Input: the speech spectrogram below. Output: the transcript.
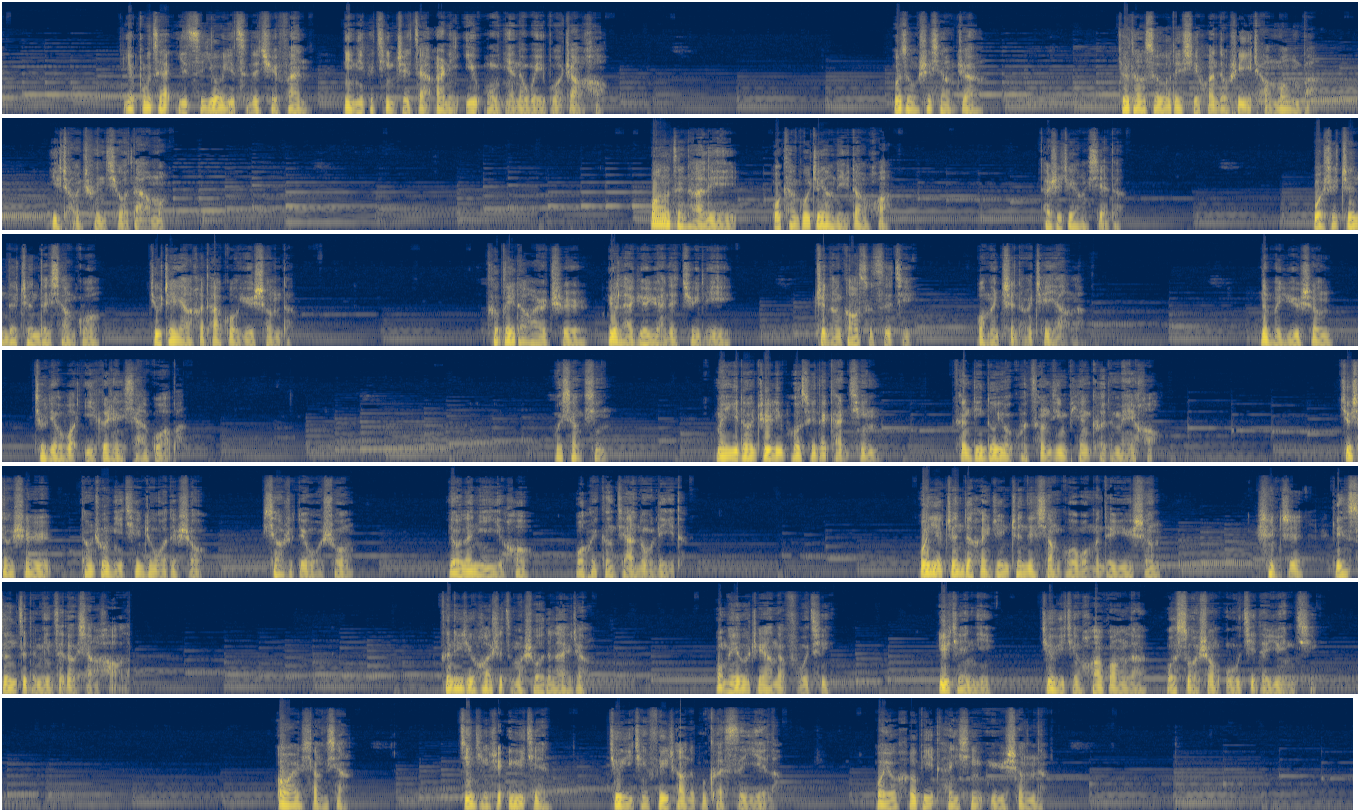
也不再一次又一次的去翻你那个静止在二零一五年的微博账号。我总是想着，就当所有的喜欢都是一场梦吧。一场春秋大梦。忘了在哪里，我看过这样的一段话。他是这样写的：“我是真的真的想过，就这样和他过余生的。可背道而驰，越来越远的距离，只能告诉自己，我们只能这样了。那么余生，就留我一个人瞎过吧。”我相信，每一段支离破碎的感情，肯定都有过曾经片刻的美好。就像是当初你牵着我的手，笑着对我说：“有了你以后，我会更加努力的。”我也真的很认真的想过我们的余生，甚至连孙子的名字都想好了。可那句话是怎么说的来着？我没有这样的福气，遇见你，就已经花光了我所剩无几的运气。偶尔想想，仅仅是遇见，就已经非常的不可思议了，我又何必贪心余生呢？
